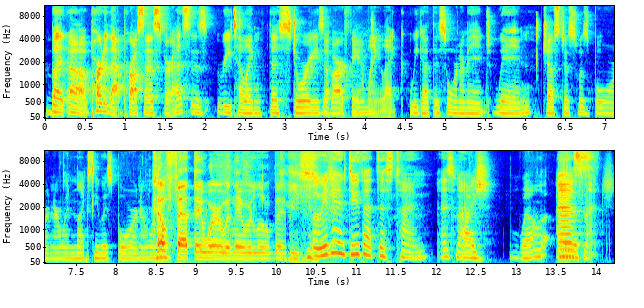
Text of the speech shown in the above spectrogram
But uh, part of that process for us is retelling the stories of our family. Like we got this ornament when Justice was born or when Lexi was born or when How fat they were when they were little babies. But we didn't do that this time as I, much. well, I as was, much.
